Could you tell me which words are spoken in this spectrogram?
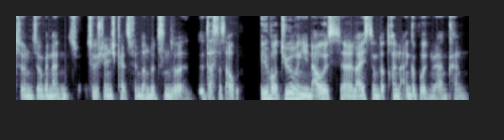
so einen sogenannten Zuständigkeitsfinder nutzen, so dass das auch über Thüringen hinaus äh, Leistungen dort drin angeboten werden können.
